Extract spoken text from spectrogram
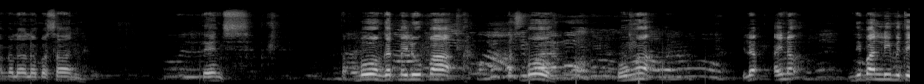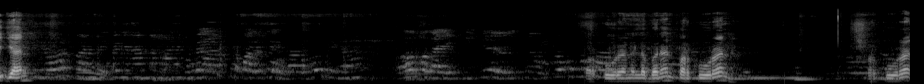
ang kalalabasan? Tense. Takbo hanggat may lupa. Takbo. Oo nga. Ila, ay no, hindi ba unlimited yan? Parkuran ng labanan, parkuran. Parkuran.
